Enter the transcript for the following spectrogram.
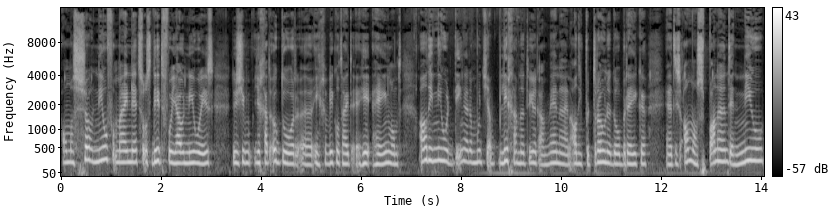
allemaal zo nieuw voor mij, net zoals dit voor jou nieuw is. Dus je, je gaat ook door uh, ingewikkeldheid he heen. Want al die nieuwe dingen, daar moet je lichaam natuurlijk aan wennen. En al die patronen doorbreken. En het is allemaal spannend en nieuw.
